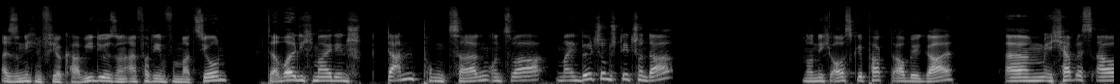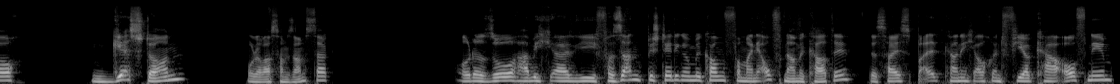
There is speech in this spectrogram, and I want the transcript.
Also nicht ein 4K-Video, sondern einfach die Information. Da wollte ich mal den Standpunkt sagen. Und zwar, mein Bildschirm steht schon da. Noch nicht ausgepackt, aber egal. Ähm, ich habe es auch gestern, oder was am Samstag, oder so, habe ich äh, die Versandbestätigung bekommen von meiner Aufnahmekarte. Das heißt, bald kann ich auch in 4K aufnehmen.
